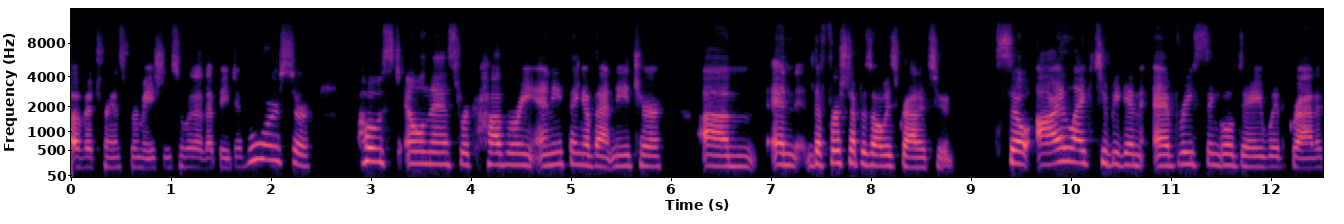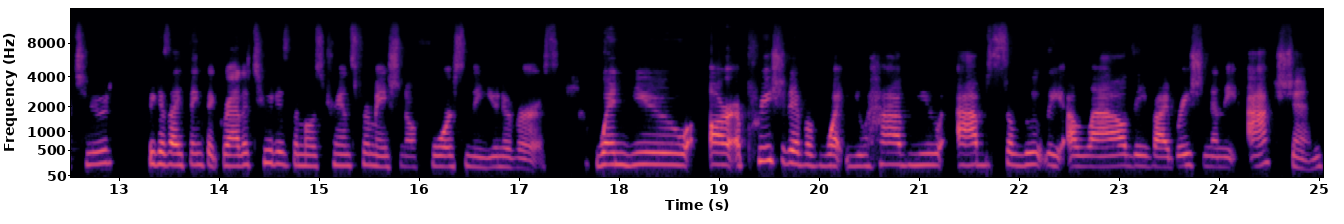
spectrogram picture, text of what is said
of a transformation. So whether that be divorce or post illness, recovery, anything of that nature. Um, and the first step is always gratitude. So I like to begin every single day with gratitude because I think that gratitude is the most transformational force in the universe. When you are appreciative of what you have, you absolutely allow the vibration and the action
